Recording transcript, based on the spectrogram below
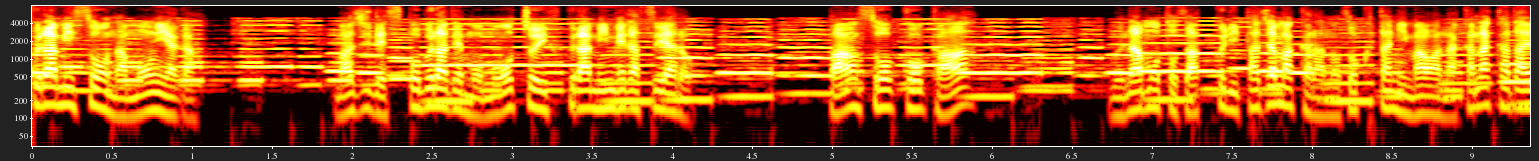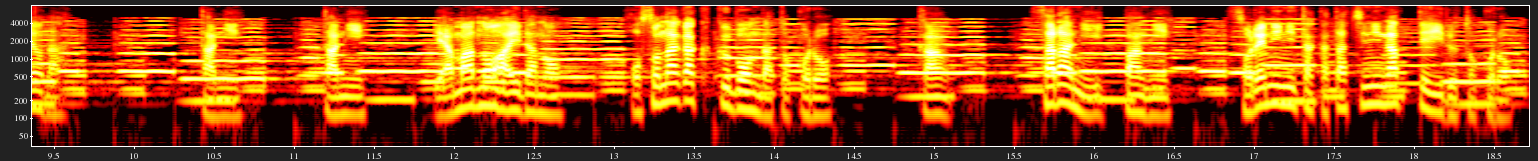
膨らみそうなもんやが。マジでスポブラでももうちょい膨らみ目立つやろ。絆創膏か胸元ざっくりパジャマから覗く谷間はなかなかだよな。谷谷山の間の細長くくぼんだところ。間さらに一般にそれに似た形になっているところ。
